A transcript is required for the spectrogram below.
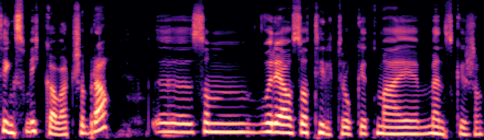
ting som ikke har vært så bra. Eh, som, hvor jeg også har tiltrukket meg mennesker som,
